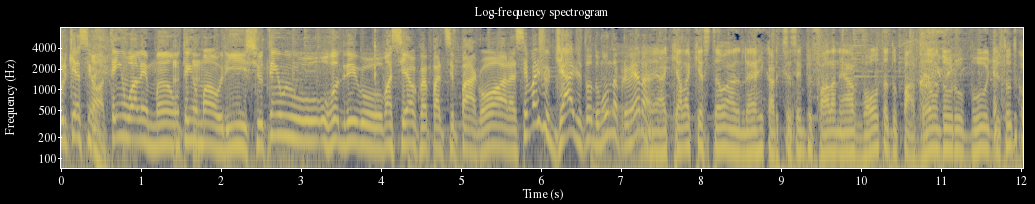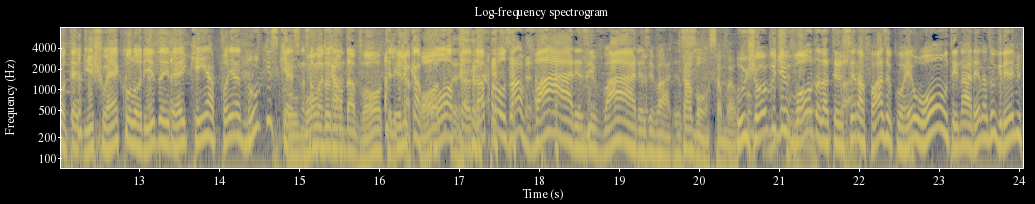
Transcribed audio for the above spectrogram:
Porque assim, ó, tem o alemão, tem o Maurício, tem o, o, Rodrigo Maciel que vai participar agora. Você vai judiar de todo mundo na primeira? É aquela questão, né, Ricardo, que você sempre fala, né? A volta do pavão, do urubu, de tudo quanto é bicho é colorida e, né, e quem apanha nunca esquece. O mundo não dá volta, ele, ele capota. capota. Dá pra usar várias e várias e várias. Tá bom, Samuel. O jogo de volta da terceira fase ocorreu ontem na Arena do Grêmio.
